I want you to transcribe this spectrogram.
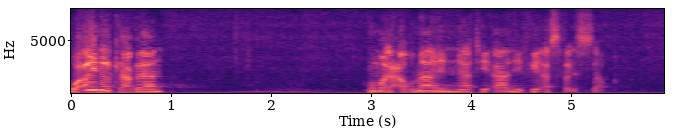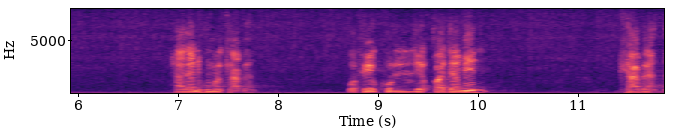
وأين الكعبان؟ هما العظمان الناتئان في أسفل الساق. هذان هما الكعبان. وفي كل قدم كعبان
